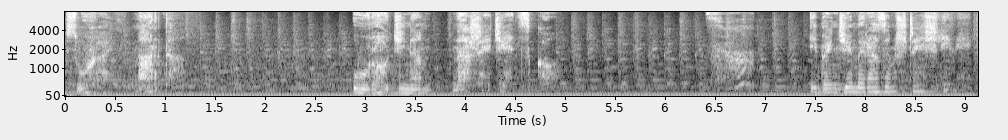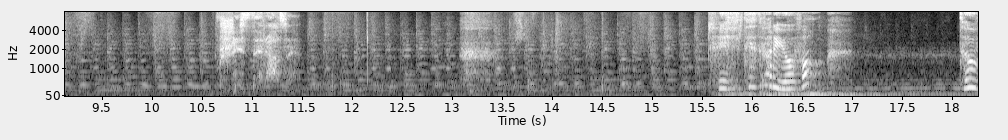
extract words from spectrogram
Słuchaj, Marta. Urodzi nam nasze dziecko. I będziemy razem szczęśliwi. Wszyscy razem. Czyś ty zwariował? To.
